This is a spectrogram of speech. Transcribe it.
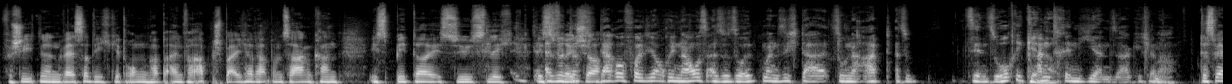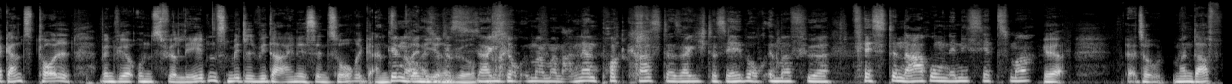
verschiedenen Wässer, die ich getrunken habe, einfach abgespeichert habe und sagen kann, ist bitter, ist süßlich, ist also frischer. Das, darauf wollte ich auch hinaus. Also sollte man sich da so eine Art, also Sensorik genau. antrainieren, sag ich genau. mal. Das wäre ganz toll, wenn wir uns für Lebensmittel wieder eine Sensorik antrainieren genau, also das sage ich auch immer in meinem anderen Podcast, da sage ich dasselbe auch immer für feste Nahrung, nenne ich es jetzt mal. Ja, also man darf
